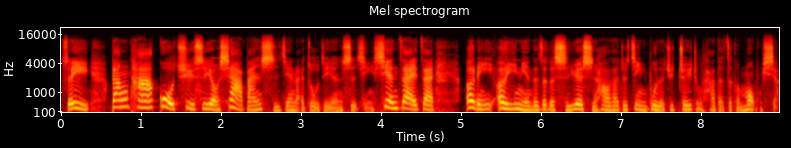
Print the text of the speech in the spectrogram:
所以，当他过去是用下班时间来做这件事情，现在在二零二一年的这个十月十号，他就进一步的去追逐他的这个梦想，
